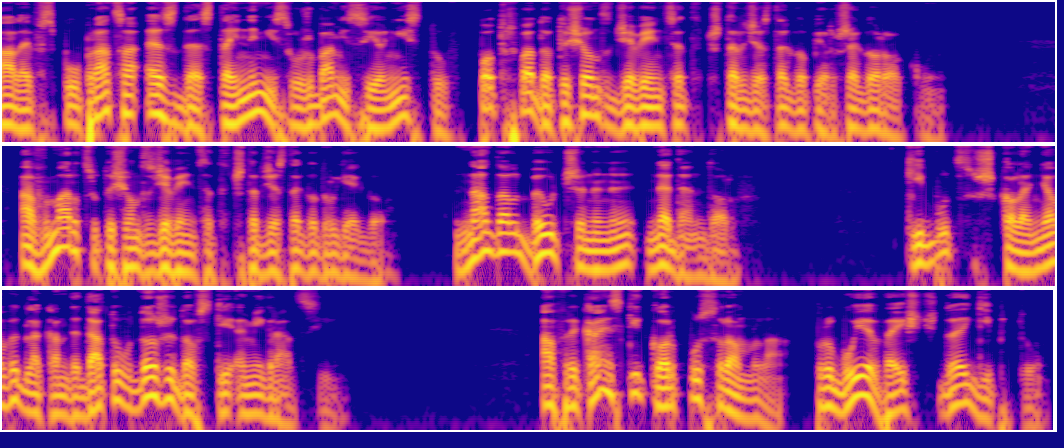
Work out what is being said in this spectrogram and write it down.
Ale współpraca SD z tajnymi służbami syjonistów potrwa do 1941 roku. A w marcu 1942 nadal był czynny Nedendorf, kibuc szkoleniowy dla kandydatów do żydowskiej emigracji. Afrykański Korpus Romla próbuje wejść do Egiptu.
